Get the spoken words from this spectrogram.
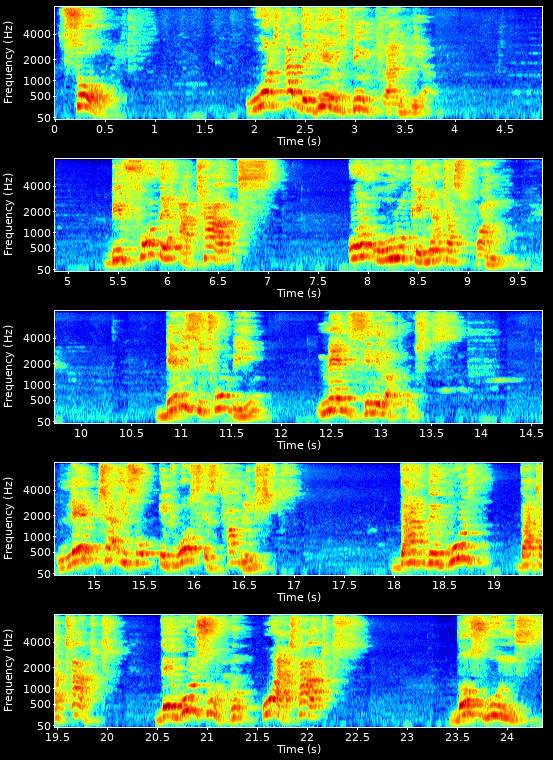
So, what are the games being planned here? Before the attacks on Uhuru Kenyatta's farm, Dennis Itumbi made similar posts. Later, it was established that the goons that attacked, the goons who attacked, those goons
